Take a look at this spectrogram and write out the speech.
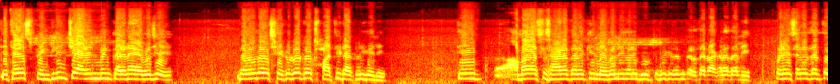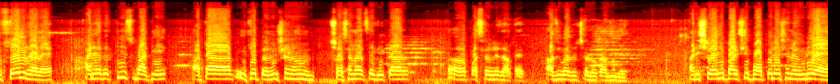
तिथे स्प्रिंकलिंगची अरेंजमेंट करण्याऐवजी जवळजवळ शेकडो ट्रक्स माती टाकली गेली. ती आम्हाला असं सांगण्यात आलं की लेवलिंग आणि ब्युटिफिकेशन करता टाकण्यात आली. पण हे सगळं त्यांचं फेल झालं आहे आणि आता तीच माती आता इथे प्रदूषण होऊन श्वसनाचे विकार पसरले जात आहेत आजूबाजूच्या लोकांमध्ये. आणि शिवाजी पार्कची पॉप्युलेशन एवढी आहे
